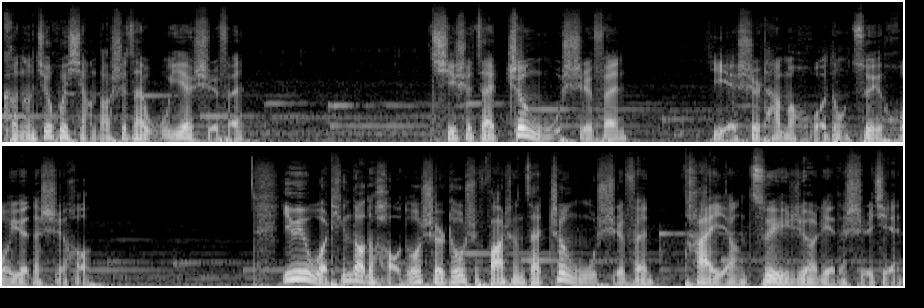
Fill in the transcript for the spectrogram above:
可能就会想到是在午夜时分。其实，在正午时分，也是他们活动最活跃的时候。因为我听到的好多事儿都是发生在正午时分，太阳最热烈的时间。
